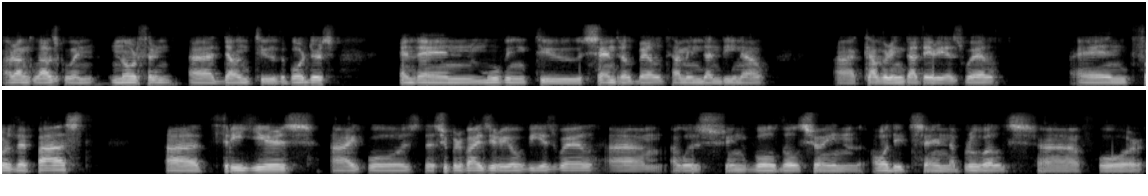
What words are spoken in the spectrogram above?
around Glasgow and northern uh, down to the borders, and then moving to central belt. I'm in Dundee now, uh, covering that area as well. And for the past uh, three years, I was the supervisory OV as well. Um, I was involved also in audits and approvals uh, for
